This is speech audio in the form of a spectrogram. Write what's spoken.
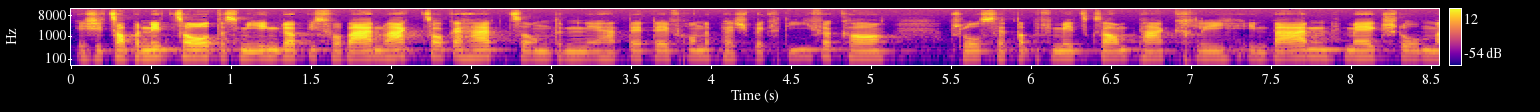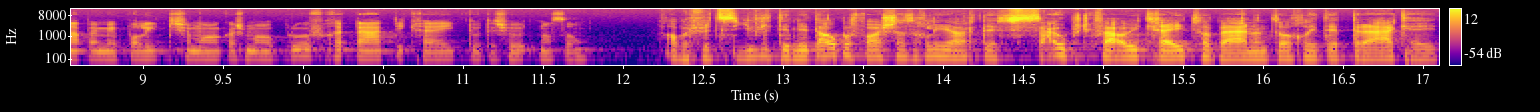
Es ist jetzt aber nicht so, dass mich irgendetwas von Bern weggezogen hat, sondern ich hatte dort einfach eine Perspektive. Gehabt. Am Schluss hat aber für mich das Gesamtpäckchen in Bern mehr gestimmt, eben mit politischem Engagement und beruflicher Tätigkeit. Und das ist heute noch so. Aber verzweifelt ihr nicht auch fast bisschen an der Selbstgefälligkeit von Bern und so ein bisschen der Trägheit?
